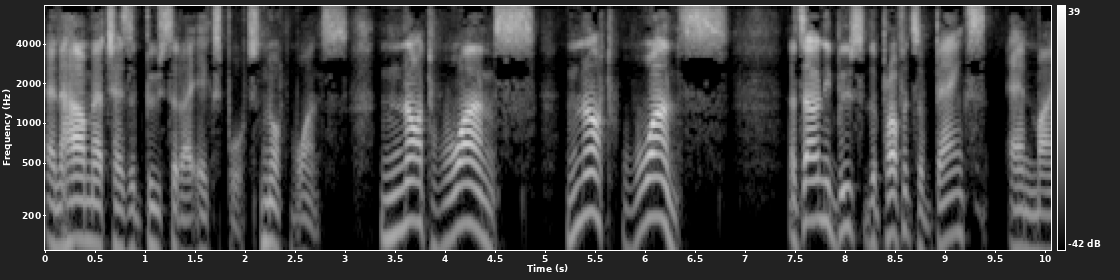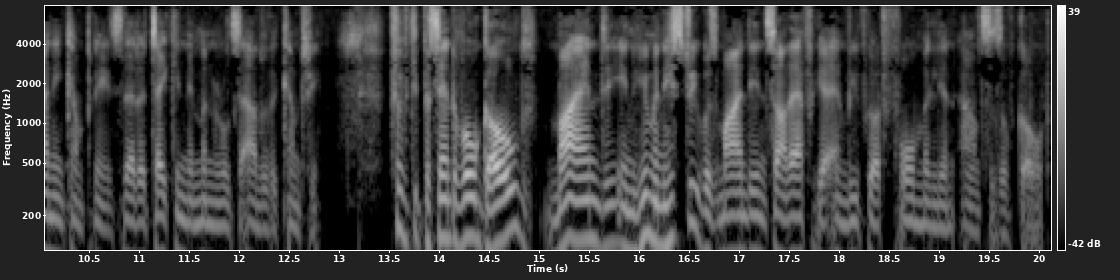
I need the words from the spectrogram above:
and how much has it boosted our exports? Not once. Not once. Not once. It's only boosted the profits of banks and mining companies that are taking their minerals out of the country. 50% of all gold mined in human history was mined in South Africa, and we've got 4 million ounces of gold.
